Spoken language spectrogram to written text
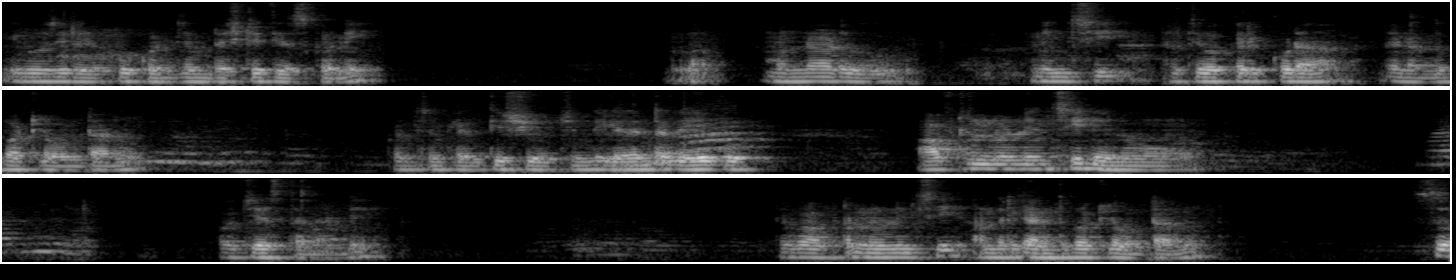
ఈరోజు రేపు కొంచెం రెస్ట్ తీసుకొని మొన్నాడు నుంచి ప్రతి ఒక్కరికి కూడా నేను అందుబాటులో ఉంటాను. కొంచెం హెల్త్ ఇష్యూ వచ్చింది. లేదంటే రేపు ఆఫ్టర్నూన్ నుంచి నేను వచ్చేస్తానండి. రేపు ఆఫ్టర్నూన్ నుంచి అందరికీ అందుబాటులో ఉంటాను. సో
